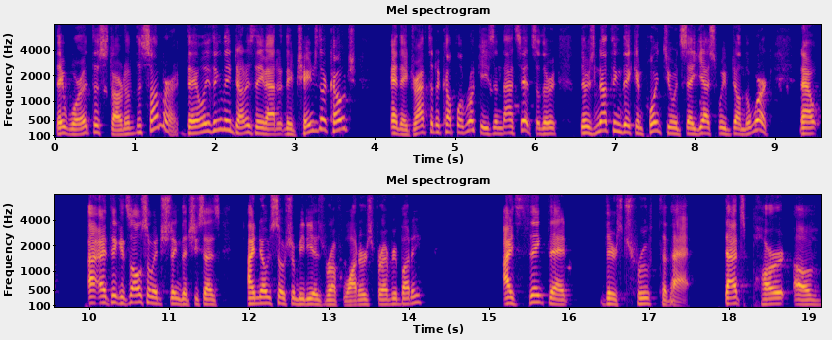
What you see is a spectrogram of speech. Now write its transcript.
they were at the start of the summer. The only thing they've done is they've added they've changed their coach and they drafted a couple of rookies, and that's it. So there there's nothing they can point to and say, yes, we've done the work. Now, I, I think it's also interesting that she says, I know social media is rough waters for everybody. I think that there's truth to that that's part of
